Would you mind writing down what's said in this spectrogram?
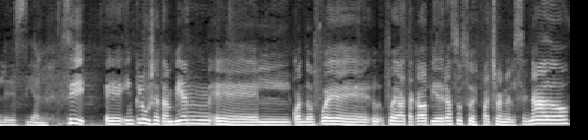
le decían. Sí, eh, incluye también eh, el- cuando fue, fue atacado a piedrazos su despacho en el Senado,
